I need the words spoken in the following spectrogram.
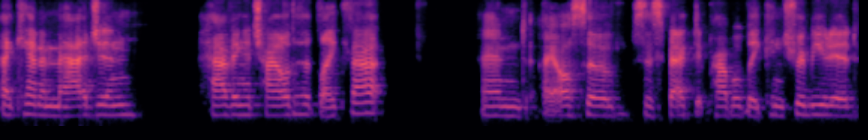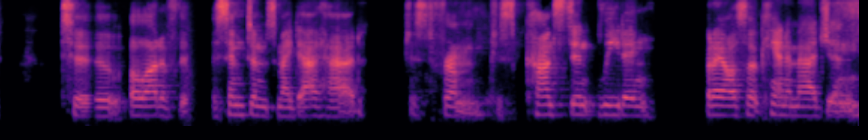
I can't imagine having a childhood like that. And I also suspect it probably contributed to a lot of the symptoms my dad had just from just constant bleeding. But I also can't imagine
